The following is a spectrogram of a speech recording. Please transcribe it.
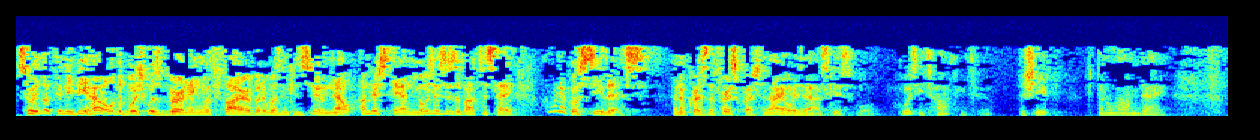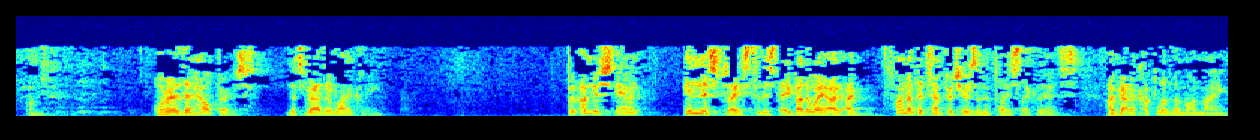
So he looked and he beheld the bush was burning with fire, but it wasn't consumed. Now, understand, Moses is about to say, I'm going to go see this. And of course, the first question I always ask is, well, who is he talking to? The sheep? It's been a long day. Um, or are the helpers? That's rather likely. But understand, in this place to this day, by the way, I, I found out the temperatures in a place like this. I've got a couple of them on my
